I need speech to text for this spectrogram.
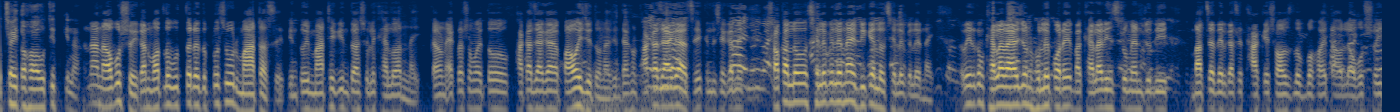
উৎসাহিত হওয়া উচিত কিনা? না না অবশ্যই কারণ মতলব উত্তরে তো প্রচুর মাঠ আছে কিন্তু ওই মাঠে কিন্তু আসলে খেলোয়াড় নাই। কারণ একটা সময় তো ফাঁকা জায়গা পাওয়াই যেত না কিন্তু এখন ফাঁকা জায়গা আছে কিন্তু সেখানে সকালেও ছেলে পেলে নাই বিকেলেও ছেলে পেলে নাই। তবে এরকম খেলার আয়োজন হলে পরে বা খেলার ইনস্ট্রুমেন্ট যদি বাচ্চাদের কাছে থাকে সহজলভ্য হয় তাহলে অবশ্যই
